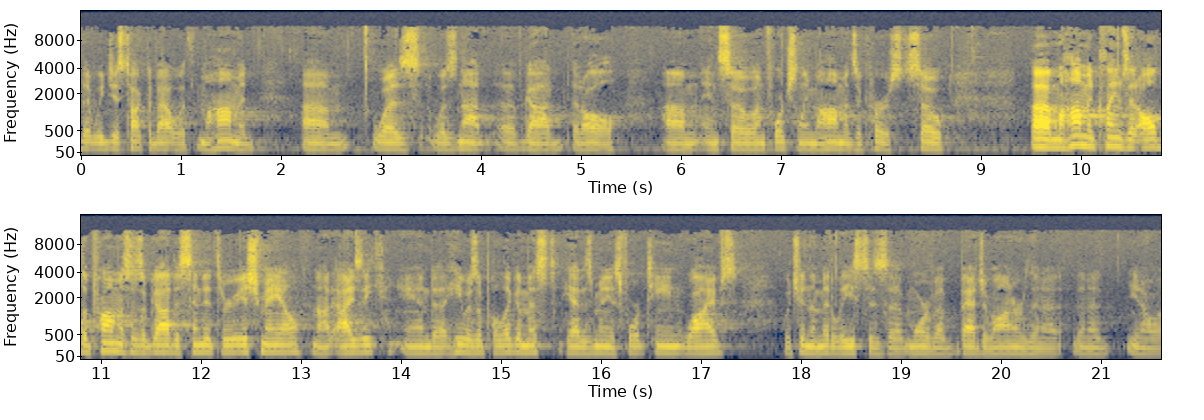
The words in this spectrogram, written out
that we just talked about with Muhammad um, was was not of God at all, um, and so unfortunately Muhammad's accursed. So uh, Muhammad claims that all the promises of God descended through Ishmael, not Isaac, and uh, he was a polygamist. He had as many as fourteen wives, which in the Middle East is uh, more of a badge of honor than a than a you know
